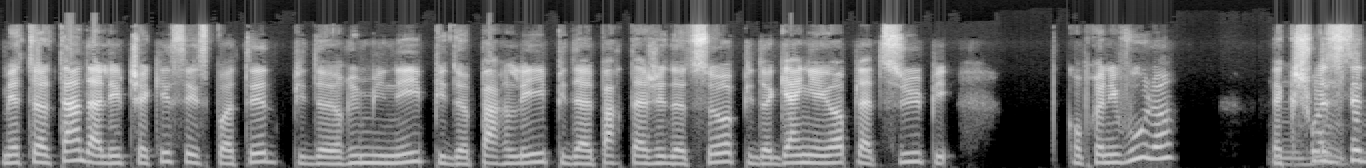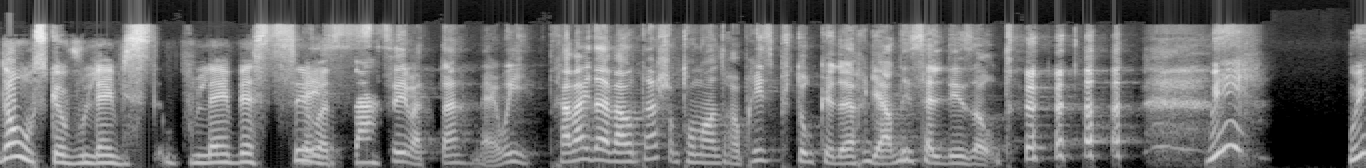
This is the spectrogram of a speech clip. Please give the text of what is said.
mais tu as le temps d'aller checker ses spotted, puis de ruminer, puis de parler, puis de partager de ça, puis de gagner up là-dessus, puis comprenez-vous, là? Fait que mm-hmm. choisissez donc où ce que vous l'investissez ben, votre temps. votre temps. Ben oui. Travaille davantage sur ton entreprise plutôt que de regarder celle des autres. oui. Oui.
